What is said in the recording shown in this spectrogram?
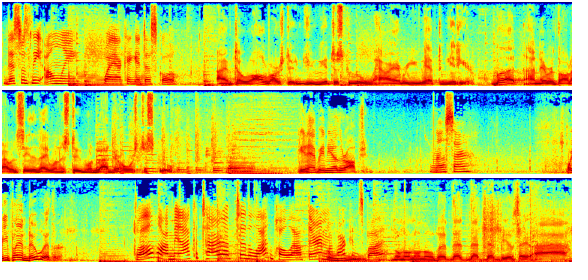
this was the only way I could get to school. I've told all of our students, you get to school however you have to get here. But I never thought I would see the day when a student would ride their horse to school. You didn't have any other option. No, sir. What are you planning to do with her? Well, I mean, I could tie her up to the light pole out there in my parking spot. No, no, no, no. That that that that'd be a say. Ah.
